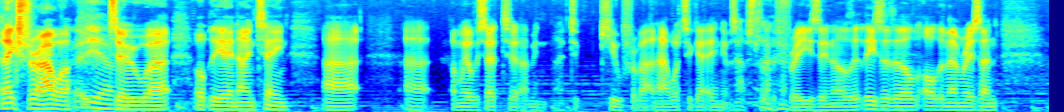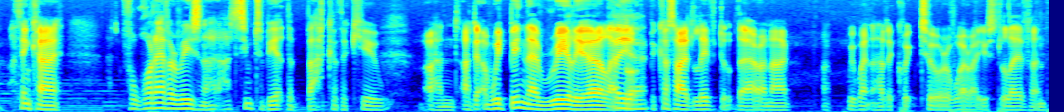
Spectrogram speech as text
an extra hour uh, yeah. to uh, up the A19. Uh, uh, and we obviously had to. I mean, I had to queue for about an hour to get in. It was absolutely freezing. All the, these are the, all the memories, and I think I, for whatever reason, I, I seemed to be at the back of the queue, and I, we'd been there really early, uh, but because I'd lived up there, and I, we went and had a quick tour of where I used to live, and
